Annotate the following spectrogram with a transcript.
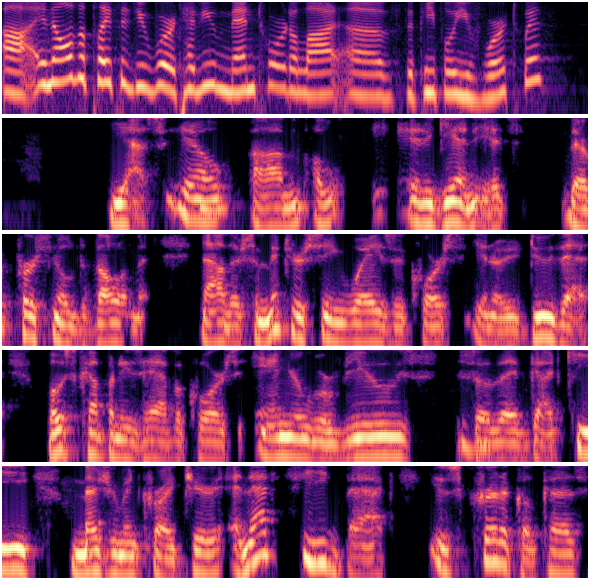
Uh, in all the places you've worked, have you mentored a lot of the people you've worked with? Yes, you know, um, a- and again, it's their personal development. Now, there's some interesting ways, of course, you know, to do that. Most companies have, of course, annual reviews, so mm-hmm. they've got key measurement criteria, and that feedback is critical because,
